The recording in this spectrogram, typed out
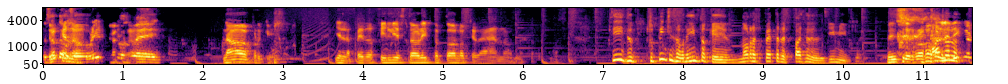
Creo que no. sobrinos, güey. No, porque. Y en la pedofilia está ahorita todo lo que da, ¿no? no. Sí, tu, tu pinche sobrinito que no respeta el espacio del Jimmy, güey. Me encerró, Ah, no, le no. digo.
